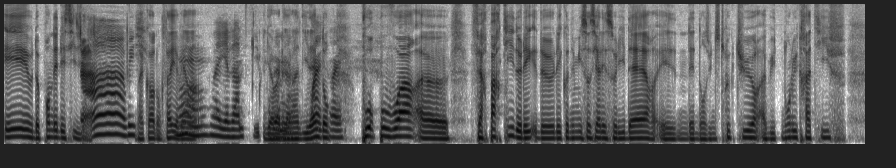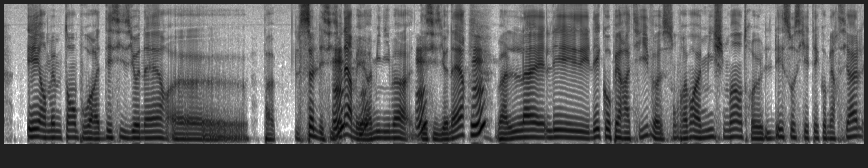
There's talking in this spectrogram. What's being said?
et de prendre des décisions. Ah oui. D'accord, donc là il y avait un, Hum, ouais, il y avait un petit il y avait un dilemme, Ouais, donc ouais. pour pouvoir euh, faire partie de l'économie sociale et solidaire et d'être dans une structure à but non lucratif et en même temps pouvoir être décisionnaire, euh, pas le seul décisionnaire, mais Mmh, à minima mmh. décisionnaire, Hum, ben, la- les, les coopératives sont vraiment à mi-chemin entre les sociétés commerciales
